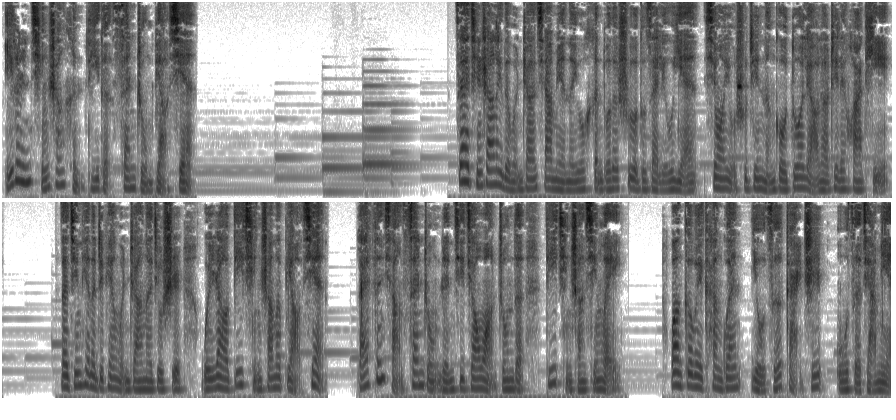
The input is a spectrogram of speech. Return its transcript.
一个人情商很低的三种表现。在情商类的文章下面呢，有很多的书友都在留言，希望有书君能够多聊聊这类话题。那今天的这篇文章呢，就是围绕低情商的表现，来分享三种人际交往中的低情商行为。望各位看官有则改之，无则加勉。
